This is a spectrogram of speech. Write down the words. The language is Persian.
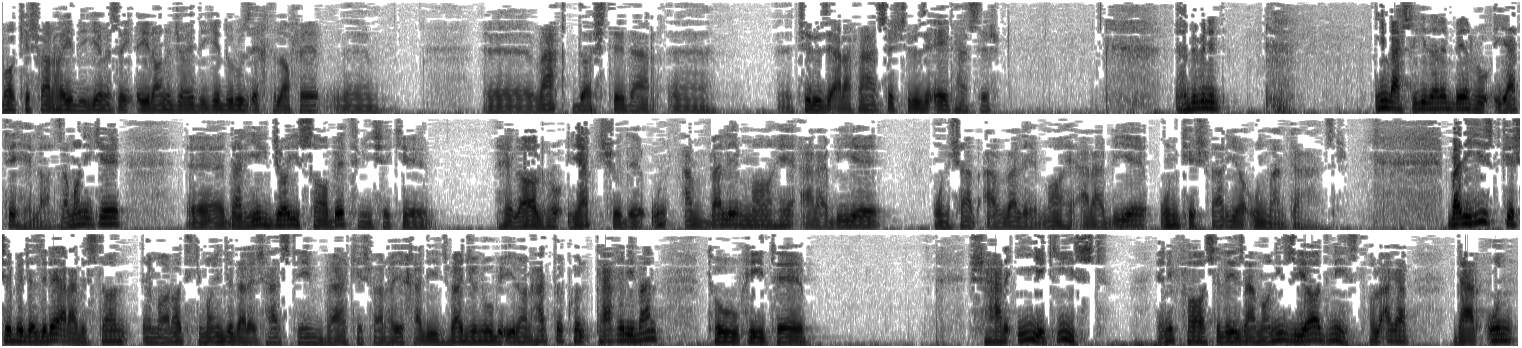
با کشورهای دیگه مثل ایران و جای دیگه دو روز اختلاف وقت داشته در چه روزی عرفه هستش چه روزی عید هستش. ببینید این بستگی داره به رؤیت هلال. زمانی که در یک جایی ثابت میشه که هلال رؤیت شده اون اول ماه عربی اون شب اول ماه عربی اون کشور یا اون منطقه هستش بدیهی است که شبه جزیره عربستان اماراتی که ما اینجا درش هستیم و کشورهای خلیج و جنوب ایران حتی کل تقریبا توقیت شرعی یکیست. یعنی فاصله زمانی زیاد نیست. حالا اگر در اون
